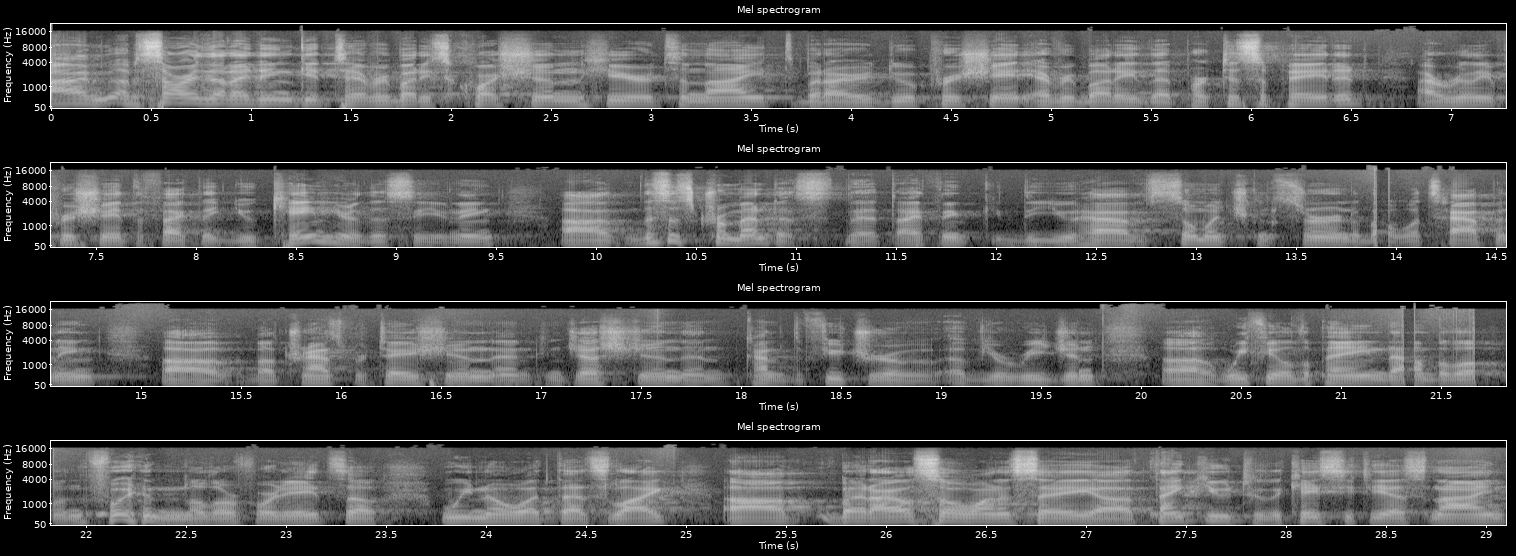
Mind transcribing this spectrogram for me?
I'm, I'm sorry that I didn't get to everybody's question here tonight, but I do appreciate everybody that participated. I really appreciate the fact that you came here this evening. Uh, this is tremendous that I think that you have so much concern about what's happening, uh, about transportation and congestion and kind of the future of, of your region. Uh, we feel the pain down below in the, in the lower 48, so we know what that's like. Uh, but I also want to say uh, thank you to the KCTS 9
